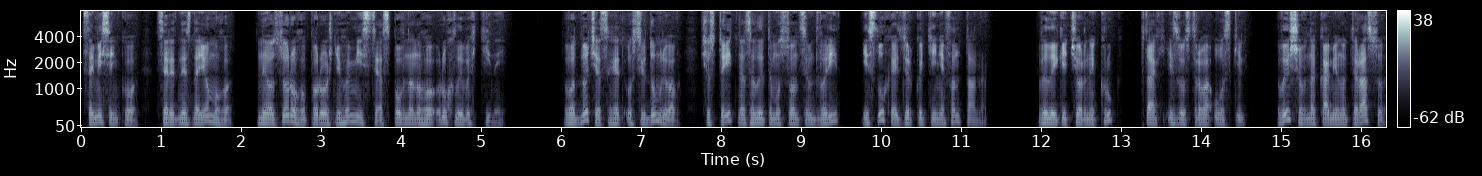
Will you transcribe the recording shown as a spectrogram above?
самісінько серед незнайомого, неозорого порожнього місця, сповненого рухливих тіней. Водночас гет усвідомлював, що стоїть на залитому сонцем дворі і слухає дзюркотіння фонтана. Великий чорний круг, птах із острова Оскіль, вийшов на кам'яну терасу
